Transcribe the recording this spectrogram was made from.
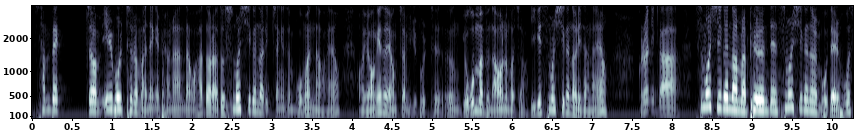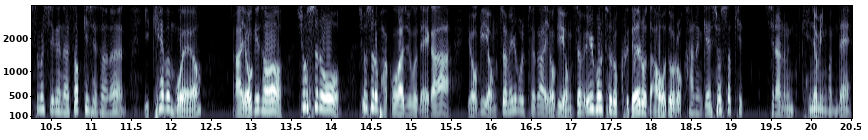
300 0.1V로 만약에 변화한다고 하더라도 스몰 시그널 입장에서 뭐만 나와요? 어, 0에서 0.1V, 응, 요것만 나오는 거죠. 이게 스몰 시그널이잖아요. 그러니까 스몰 시그널만 표현된 스몰 시그널 모델 혹은 스몰 시그널 서킷에서는 이 캡은 뭐예요? 아 여기서 쇼스로 쇼스로 바꿔가지고 내가 여기 0.1V가 여기 0.1V로 그대로 나오도록 하는 게 쇼서킷이라는 개념인 건데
